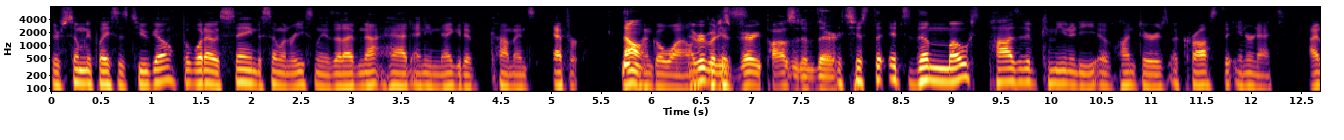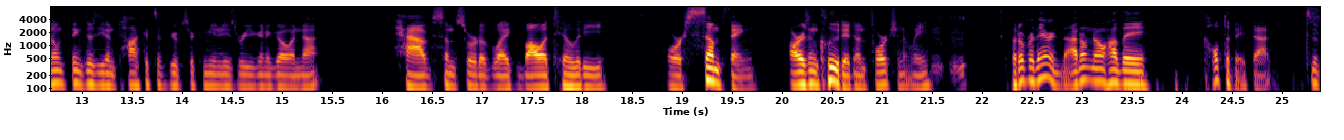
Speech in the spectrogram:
there's so many places to go. But what I was saying to someone recently is that I've not had any negative comments ever No, on Go Wild. everybody's very positive there. It's just the, it's the most positive community of hunters across the internet. I don't think there's even pockets of groups or communities where you're going to go and not have some sort of like volatility or something. Ours included, unfortunately. Mhm. But over there, I don't know how they cultivate that. It's a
